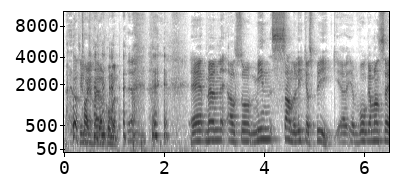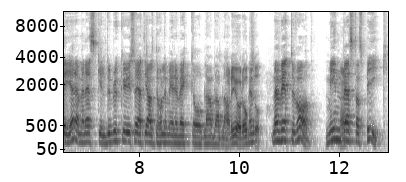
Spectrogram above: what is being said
Tack, välkommen. Eh, men alltså min sannolika spik. Eh, vågar man säga det? Men Eskil, du brukar ju säga att jag alltid håller med i vecka och bla bla bla. Ja, det gör du också. Men, men vet du vad? Min Nej. bästa spik.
